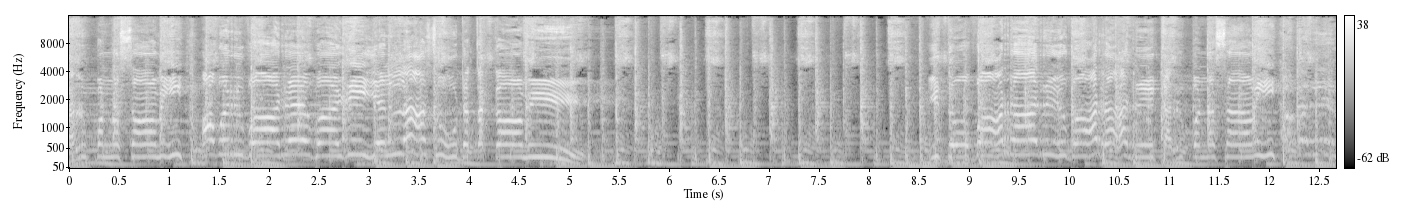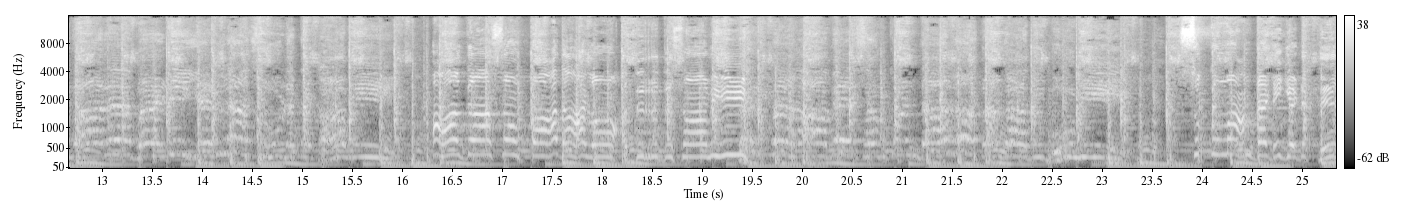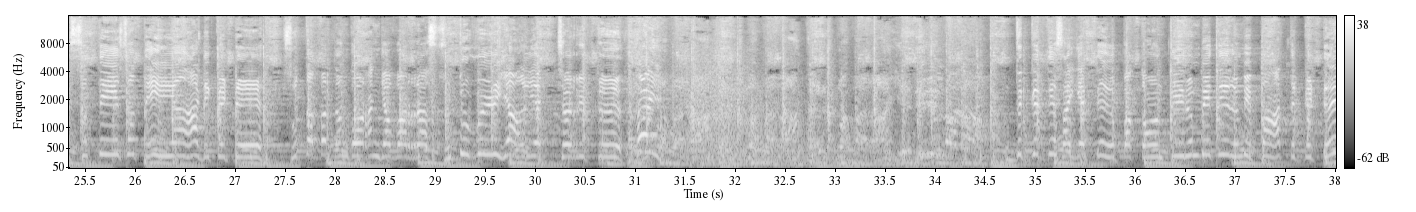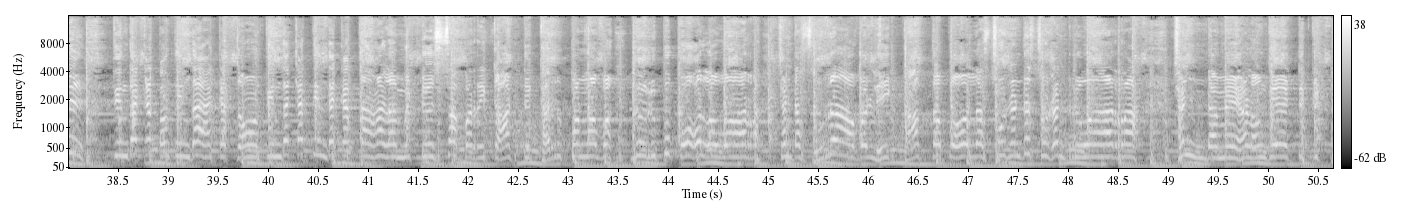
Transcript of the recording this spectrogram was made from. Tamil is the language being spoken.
கருப்பண்ணசாமி அவர் வார வழி எல்லாம் சூடத்தக்காமி இதோ வாராரு வாராரு கருப்பண்ணசாமி. ஆகாசம் பாதாளம் அதிருது சாமி. ஆவேசம் கொண்டாலும் பூமி. சுக்குமாம் தடி எடுத்து சுத்தி சுத்தி ஆடிக்கிட்டு சுத்த பத்தம் குறைஞ்ச வர்ற சுட்டு விழியால் எச்சரித்து திக்கு திசையட்டு பக்கம் திரும்பி திரும்பி பார்த்துக்கிட்டு திந்த கத்தம் திந்த கத்தம் திந்த கத்திந்த கத்தாளமிட்டு சபரி காட்டு கருப்பனவ நெருப்பு போல வார. சண்ட சுறாவளி காத்த போல சுழண்டு சுழன்று வாரா. சண்ட மேளம்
